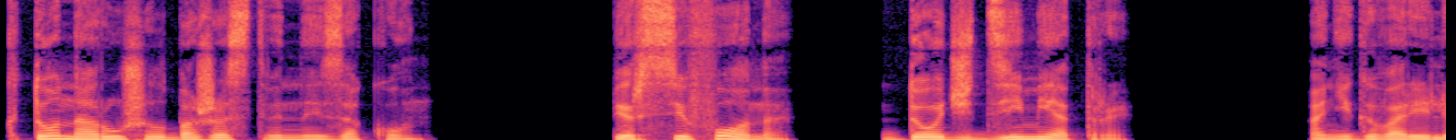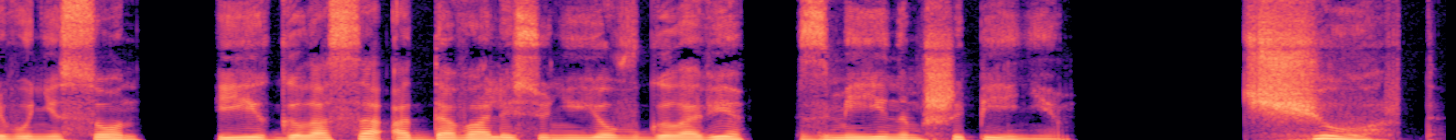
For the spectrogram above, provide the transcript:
кто нарушил божественный закон. Персифона, дочь Диметры. Они говорили в унисон, и их голоса отдавались у нее в голове змеиным шипением. «Черт!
